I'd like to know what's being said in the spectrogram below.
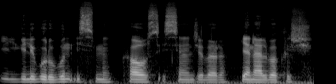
İlgili grubun ismi Kaos İsyancıları. Genel bakış.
